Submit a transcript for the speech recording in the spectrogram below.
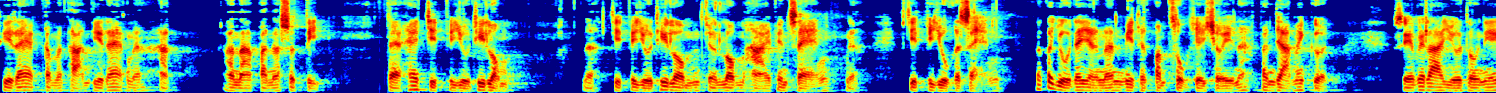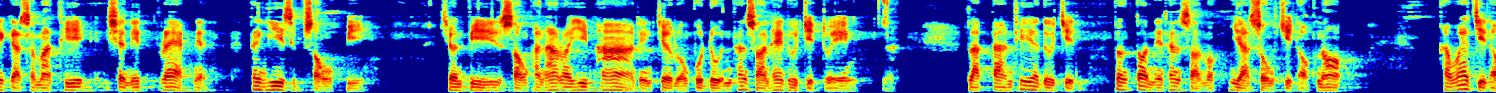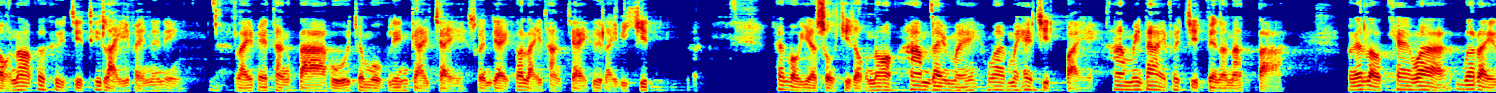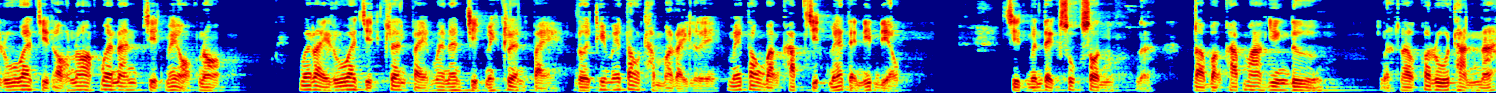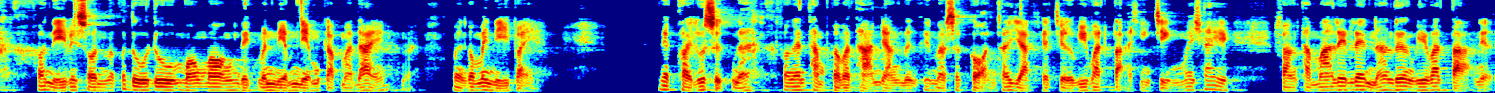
ทีแรกกรรมฐานทีแรกนะหัด อนาปนสติ แต่ให้จิตไปอยู่ที่ลมนะจิตไปอยู่ที่ลมจนลมหายเป็นแสงนะจิตไปอยู่กับแสง แล้วก็อยู่ได้อย่างนั้นมีแต่ความสุขเฉยๆนะปัญญาไม่เกิด เสียเวลาอยู่ตรงนี้กับสมาธิชนิดแรกเนี่ยตั้ง 22 ปีจนปี 2525 ถึงเจอหลวงปู่ดุลท่านสอนให้ดูจิตตัวเองหลักการที่จะดูจิตเบื้องต้นในท่านสอนบอกอย่าส่งจิตออกนอกคำว่าจิตออกนอกก็คือจิตที่ไหลไปนั่นเอง ไหลไปทางตาหูจมูกลิ้นกายใจ ส่วนใหญ่ก็ไหลทางใจคือไหลไปคิดท่านบอกอย่าส่งจิตออกนอก ห้ามได้ไหมว่าไม่ให้จิตไป ห้ามไม่ได้เพราะจิตเป็นอนัตตา เพราะงั้นเราแค่ว่าเมื่อไหร่รู้ว่าจิตออกนอก เมื่อนั้นจิตไม่ออกนอก เมื่อไหร่รู้ว่าจิตเคลื่อนไป เมื่อนั้นจิตไม่เคลื่อนไป โดยที่ไม่ต้องทำอะไรเลย ไม่ต้องบังคับจิตแม้แต่นิดเดียว จิตเหมือนเด็กซุกซนนะเราบังคับมากยิ่งดื้อ เราก็รู้ทันนะเขาหนีไปซนเราก็ดูดูมองมองเด็กมันเหนียมเหนียมกลับมาได้นะมันก็ไม่หนีไปเนี่ยคอยรู้สึกนะ เพราะงั้นทำกรรมฐานอย่างหนึ่งขึ้นมาซะก่อน ถ้าอยากจะเจอวิวัตตะจริง ๆ ไม่ใช่ฟังธรรมะเล่นๆนะเรื่องวิวัตตะเนี่ย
